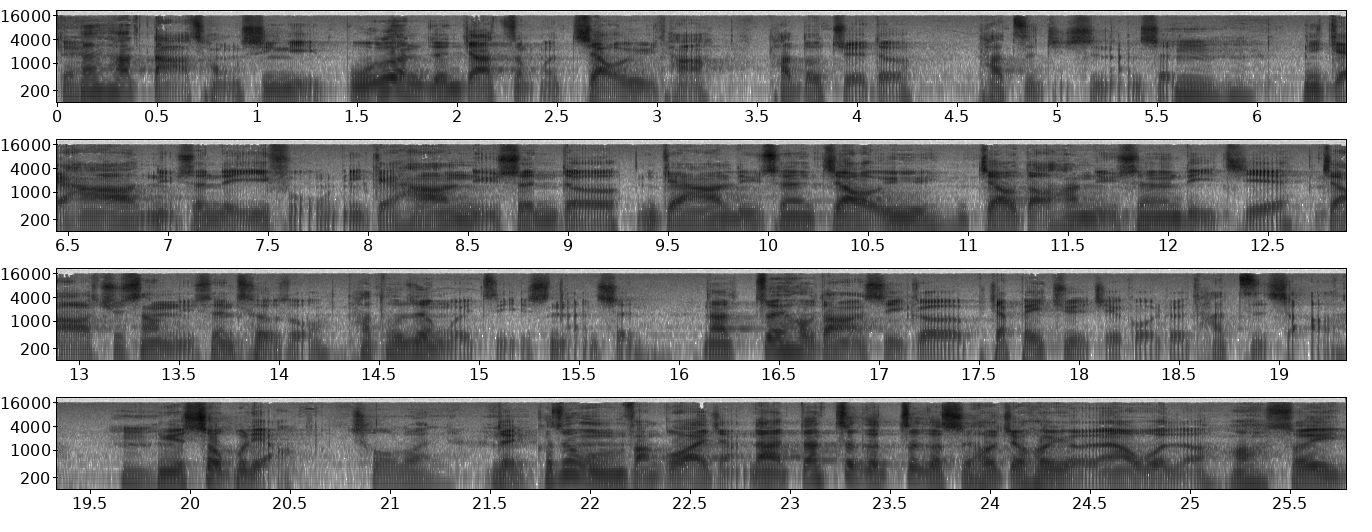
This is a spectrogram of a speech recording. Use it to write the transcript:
对但是他打从心里，无论人家怎么教育他，他都觉得他自己是男生。嗯嗯，你给他女生的衣服，你给他女生的，你给他女生的教育，你教导他女生的礼节，叫他去上女生厕所，他都认为自己是男生。那最后当然是一个比较悲剧的结果，就是他自杀了。嗯，因为受不了。错乱的，对。可是我们反过来讲，那但这个这个时候就会有人要问了啊，所以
